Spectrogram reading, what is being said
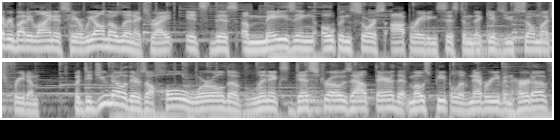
everybody, Linus here. We all know Linux, right? It's this amazing open source operating system that gives you so much freedom. But did you know there's a whole world of Linux distros out there that most people have never even heard of?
